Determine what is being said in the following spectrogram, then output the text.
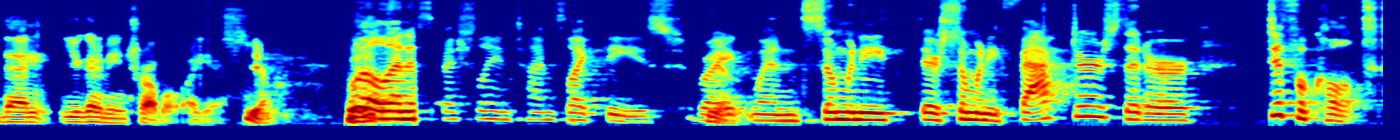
then you're going to be in trouble, I guess. Yeah. Well, and especially in times like these, right? Yeah. When so many there's so many factors that are difficult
